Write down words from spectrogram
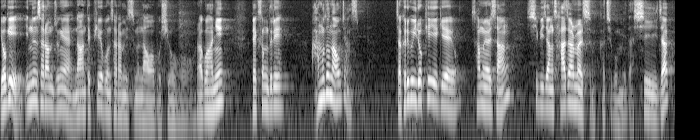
여기 있는 사람 중에 나한테 피해 본 사람 있으면 나와 보시오라고 하니 백성들이 아무도 나오지 않습니다. 자, 그리고 이렇게 얘기해요. 사무엘상 12장 4절 말씀 같이 봅니다. 시작.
